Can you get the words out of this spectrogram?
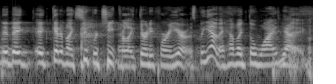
they, they get them like super cheap for like 34 euros. But yeah, they have like the wide Yes. leg.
